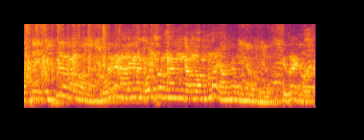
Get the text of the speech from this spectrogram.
அப்படி இப்படிதான் கடன் வாங்க உடனே நாளைக்கு நான் கோடீஸ்வரன் கடன் வாங்கணும்னா யாருமே முன்னேற முடியாது. இதுதான் என்னோட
